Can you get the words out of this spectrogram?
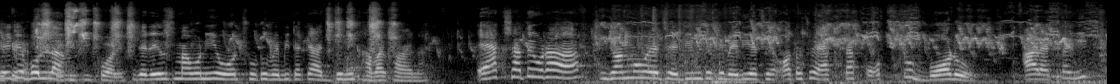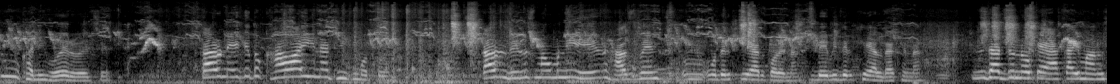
সেই যে বললাম। যে রিলস মামনি ওর ছোট বেবিটাকে একদমই খাবার খাওয়ায় না। একসাথে ওরা জন্ম হয়েছে ডিম থেকে বেরিয়েছে অথচ একটা কত বড় আর একটা একটুখানি হয়ে রয়েছে। কারণ একে তো খাওয়াই না ঠিক মতো কারণ রিলস মামনির হাজবেন্ড ওদের কেয়ার করে না বেবিদের খেয়াল রাখে না। যার জন্য ওকে একাই মানুষ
